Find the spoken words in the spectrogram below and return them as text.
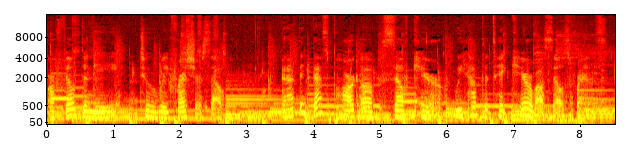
or felt the need to refresh yourself? And I think that's part of self care. We have to take care of ourselves, friends.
